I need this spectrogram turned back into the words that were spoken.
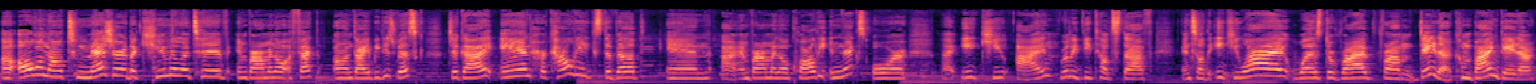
uh, all in all, to measure the cumulative environmental effect on diabetes risk, Jagai and her colleagues developed an uh, Environmental Quality Index or uh, EQI, really detailed stuff. And so the EQI was derived from data, combined data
